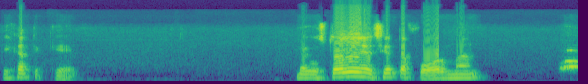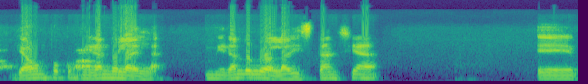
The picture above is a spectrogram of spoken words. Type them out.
Fíjate que me gustó de cierta forma, ya un poco mirándola, mirándolo a la distancia, eh,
